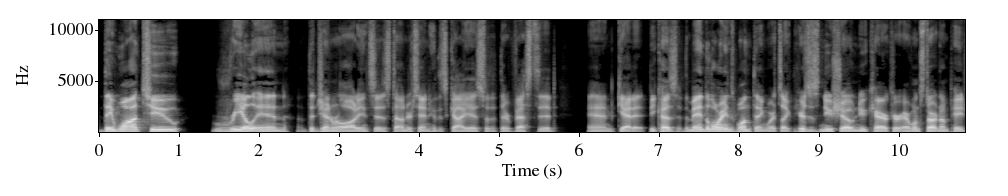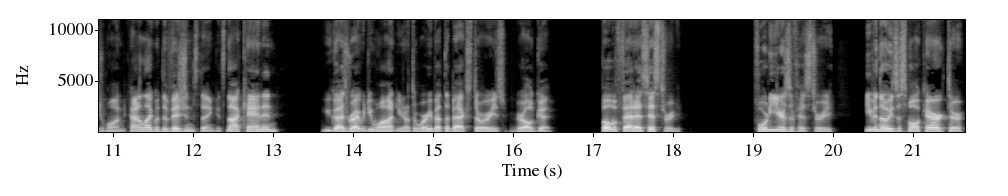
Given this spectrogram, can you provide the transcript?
they want to reel in the general audiences to understand who this guy is so that they're vested and get it. Because the Mandalorian's one thing where it's like, here's this new show, new character, everyone's starting on page one. Kind of like with the Visions thing. It's not canon. You guys write what you want. You don't have to worry about the backstories. You're all good. Boba Fett has history. 40 years of history. Even though he's a small character,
